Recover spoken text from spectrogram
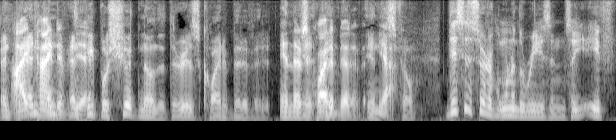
And i and- kind and- of and did people should know that there is quite a bit of it. And there's in- quite a bit of it, in yeah. this film. This is sort of one of the reasons. If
